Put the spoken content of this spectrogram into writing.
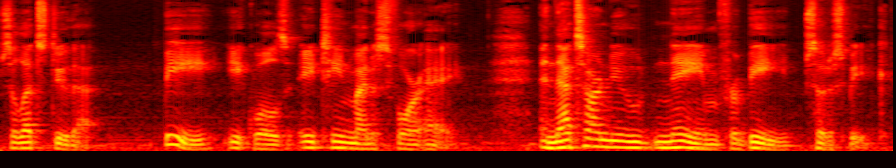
So let's do that. b equals 18 minus 4a. And that's our new name for b, so to speak.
